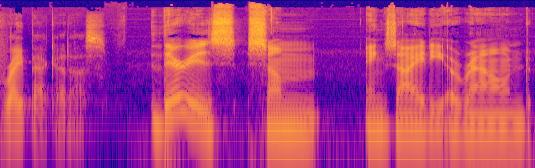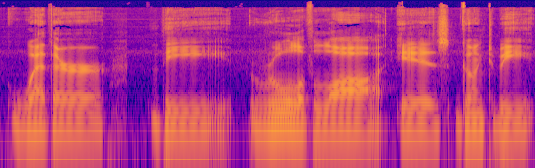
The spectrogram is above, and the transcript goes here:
right back at us. There is some anxiety around whether the rule of law is going to be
